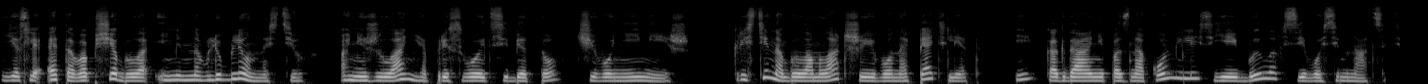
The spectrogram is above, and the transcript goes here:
Если это вообще было именно влюбленностью, а не желание присвоить себе то, чего не имеешь. Кристина была младше его на пять лет, и, когда они познакомились, ей было всего 17.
